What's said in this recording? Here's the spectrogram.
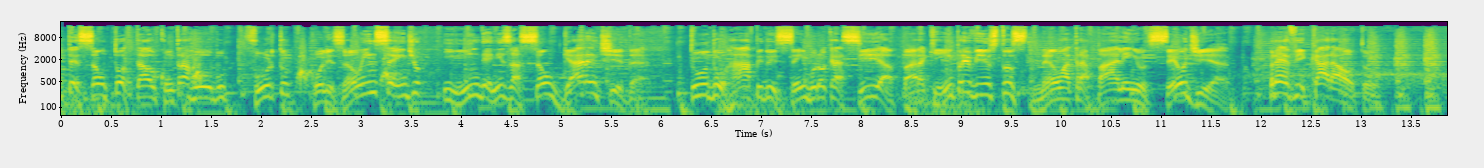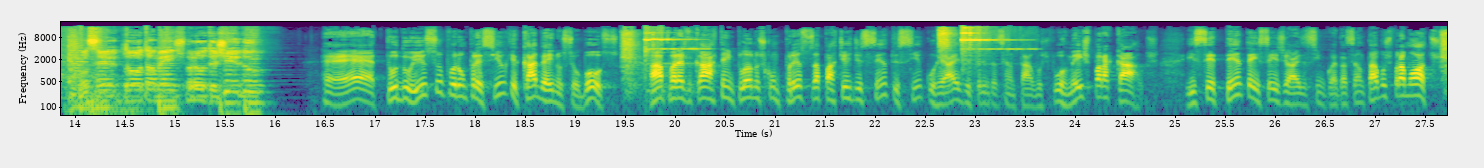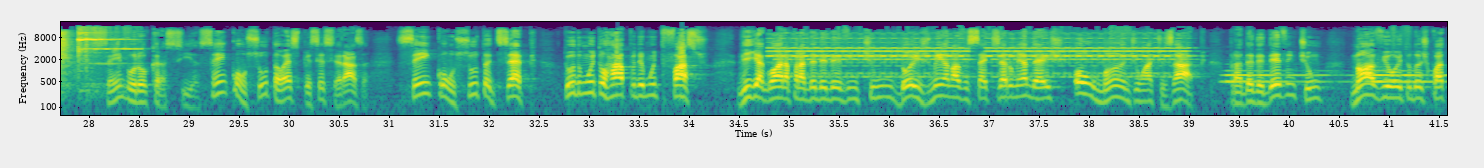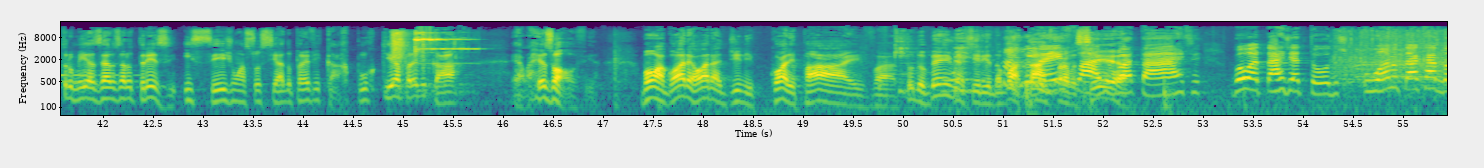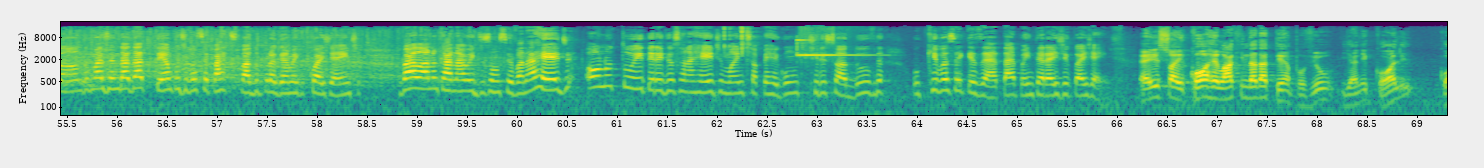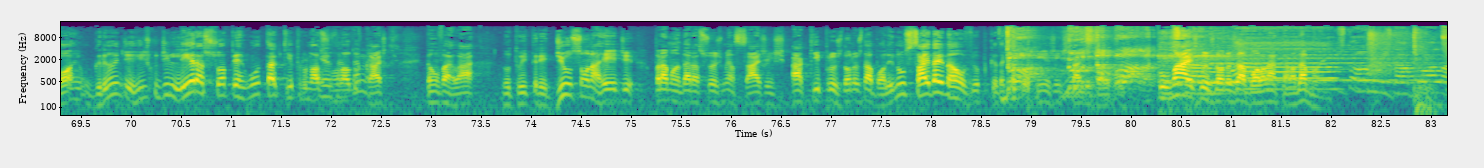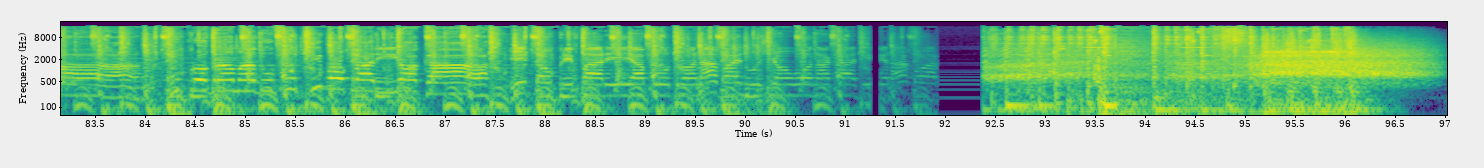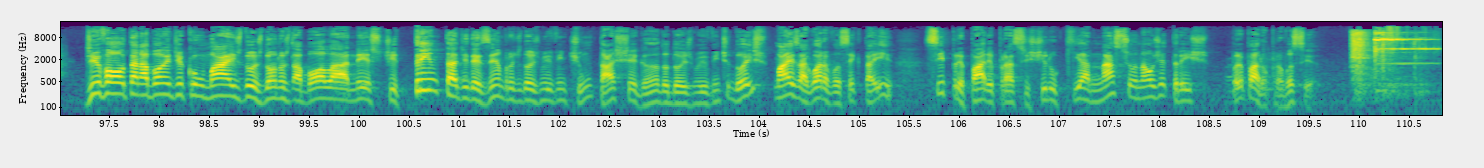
Proteção total contra roubo, furto, colisão e incêndio e indenização garantida. Tudo rápido e sem burocracia para que imprevistos não atrapalhem o seu dia. Previcar Alto. Você totalmente protegido. É, tudo isso por um precinho que cabe aí no seu bolso. A Previcar tem planos com preços a partir de R$ 105,30 por mês para carros e R$ 76,50 para motos. Sem burocracia, sem consulta ao SPC Serasa, sem consulta de CEP. Tudo muito rápido e muito fácil. Ligue agora para DDD 21 2697 0610 ou mande um WhatsApp para DDD 21 982460013 e seja um associado Previcar, porque a Previcar, ela resolve. Bom, agora é hora de Nicole Paiva. Tudo bem, minha querida? Boa Tudo tarde para você. Boa tarde. Boa tarde a todos. O ano está acabando, mas ainda dá tempo de você participar do programa aqui com a gente. Vai lá no canal Edson Silva na Rede ou no Twitter Edson na Rede, mande sua pergunta, tire sua dúvida, o que você quiser, tá? Para interagir com a gente. É isso aí, corre lá que ainda dá tempo, viu? E a Nicole corre um grande risco de ler a sua pergunta aqui para o nosso Exatamente. Ronaldo Castro. Então vai lá no Twitter Edilson na rede para mandar as suas mensagens aqui para os donos da bola. E não sai daí não, viu? Porque daqui a pouquinho a gente está de volta com mais dos donos da bola na tela da mãe. Programa do futebol carioca. Então prepare a poltrona, vai no chão ou na cadeira agora. De volta na Band com mais dos donos da bola neste 30 de dezembro de 2021. Tá chegando 2022, mas agora você que está aí, se prepare para assistir o que a Nacional G3 preparou para você.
